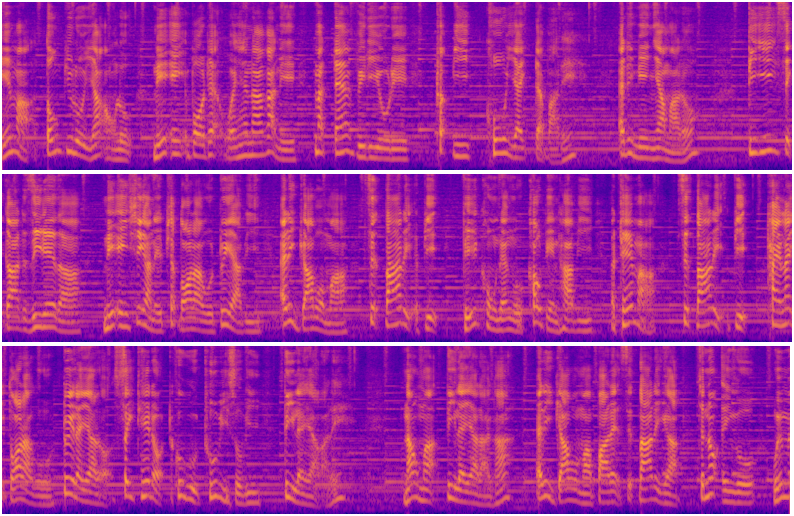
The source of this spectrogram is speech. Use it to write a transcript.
ည်င်းမှာအသုံးပြုလို့ရအောင်လို့နေအိမ်အပေါ်တက်ဝဟန္နာကနေမှတ်တမ်းဗီဒီယိုတွေထွက်ပြီးခိုးရိုက်တတ်ပါတယ်အဲ့ဒီနေ့ညမှာတော့တီအီစစ်ကားတစ်စီးတည်းသာနေအိမ်ရှိကနေဖြတ်သွားတာကိုတွေ့ရပြီးအဲ့ဒီကားပေါ်မှာစစ်သားတွေအပြည့် ဘေးခုံတန်းကိုခောက်တင်ထားပြီးအထဲမှာစစ်သားတွေအပြည့်ထိုင်လိုက်သွားတာကိုတွေ့လိုက်ရတော့စိတ်ထဲတော့တခုခုထူးပြီဆိုပြီးသိလိုက်ရပါတယ်။နောက်မှသိလိုက်ရတာကအဲ့ဒီကားပေါ်မှာပါတဲ့စစ်သားတွေကကျွန်တော်အိမ်ကိုဝင်မ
